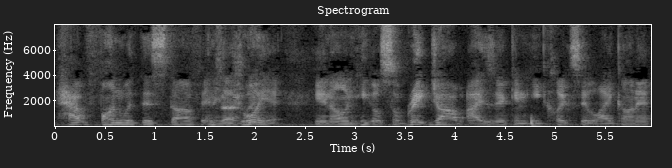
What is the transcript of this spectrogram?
have fun with this stuff, and Exactly. enjoy it." You know, and he goes, "So great job, Isaac!" And he clicks it like on it,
